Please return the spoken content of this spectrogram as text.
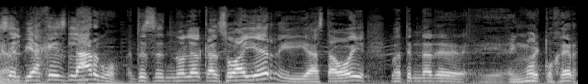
Chiantla. el viaje es largo. Entonces no le alcanzó ayer y hasta hoy va a terminar de eh, En moto. recoger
